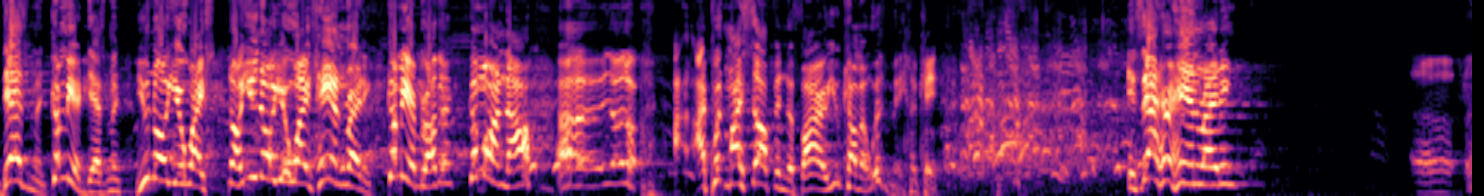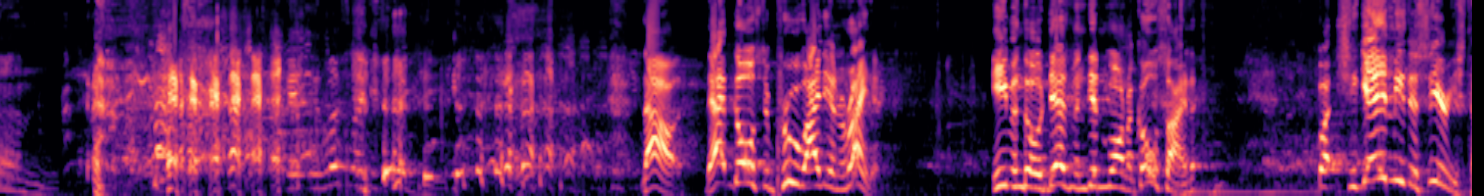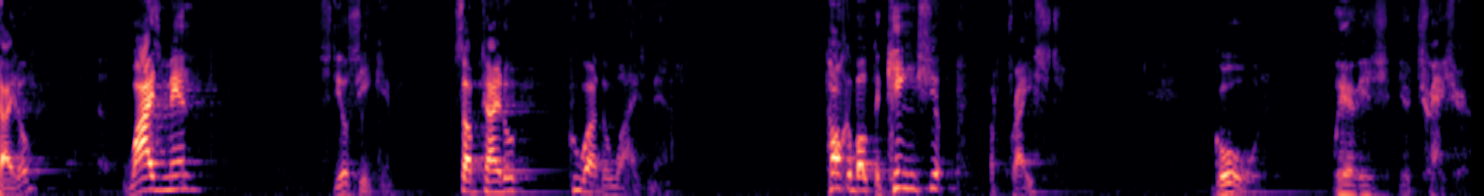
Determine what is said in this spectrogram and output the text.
Desmond, come here, Desmond. You know your wife's, no, you know your wife's handwriting. Come here, brother. Come on now. Uh, no, no. I, I, put myself in the fire. You coming with me? Okay. Is that her handwriting? Uh, um. it, it, looks like it could be. now, that goes to prove I didn't write it, even though Desmond didn't want to co sign it. But she gave me the series title, Wise Men Still Seek Him. Subtitled, Who Are the Wise Men? Talk about the kingship of Christ. Gold, where is your treasure?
